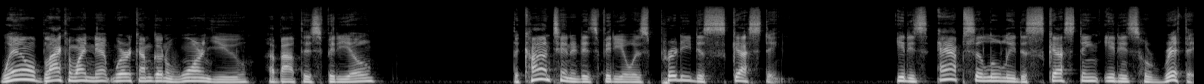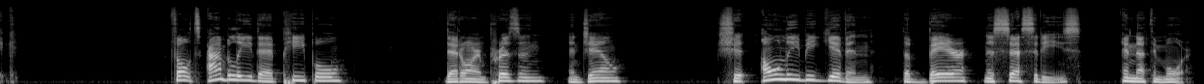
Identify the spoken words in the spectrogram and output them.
Well, Black and White Network, I'm going to warn you about this video. The content of this video is pretty disgusting. It is absolutely disgusting. It is horrific. Folks, I believe that people that are in prison and jail should only be given the bare necessities and nothing more.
